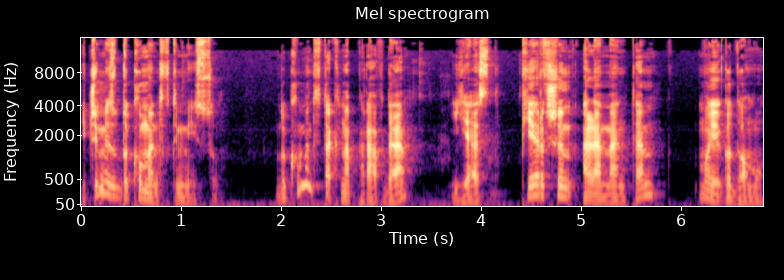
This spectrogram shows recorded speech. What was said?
I czym jest dokument w tym miejscu? Dokument tak naprawdę jest pierwszym elementem mojego domu.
